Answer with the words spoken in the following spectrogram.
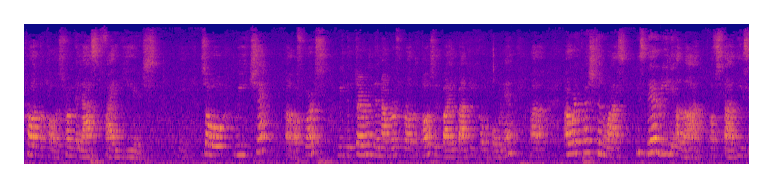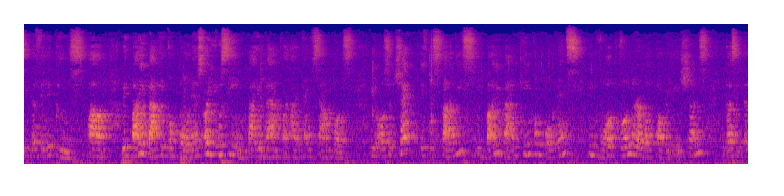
protocols from the last five years. Okay. So we check, uh, of course, we determined the number of protocols with biobanking component. Uh, our question was, is there really a lot of studies in the Philippines um, with biobanking components or using biobank or archive samples? We also checked if the studies with biobanking components involve vulnerable populations because the,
